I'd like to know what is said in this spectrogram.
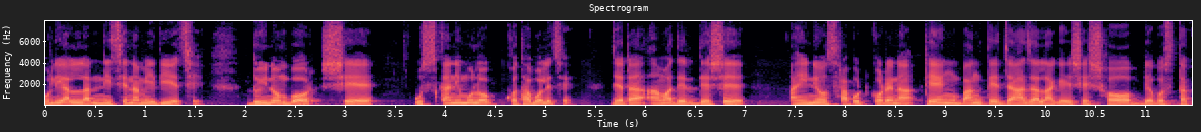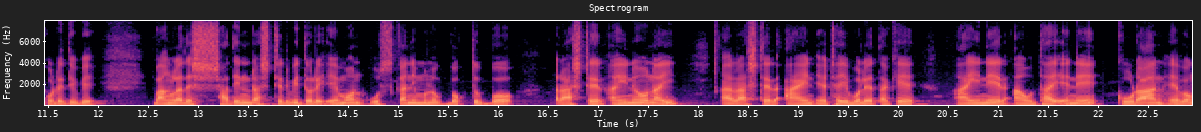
অলি আল্লাহর নিচে নামিয়ে দিয়েছে। দুই নম্বর, সে উস্কানিমূলক কথা বলেছে, যেটা আমাদের দেশে আইনেও সাপোর্ট করে না। ট্যাং বাংতে যা যা লাগে সে সব ব্যবস্থা করে দিবে। বাংলাদেশ স্বাধীন রাষ্ট্রের ভিতরে এমন উস্কানিমূলক বক্তব্য রাষ্ট্রের আইনেও নাই, আর রাষ্ট্রের আইন এটাই বলে তাকে আইনের আওতায় এনে কোরআন এবং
